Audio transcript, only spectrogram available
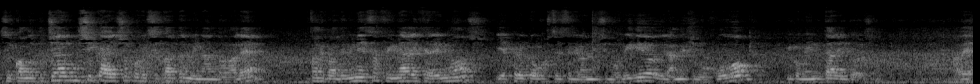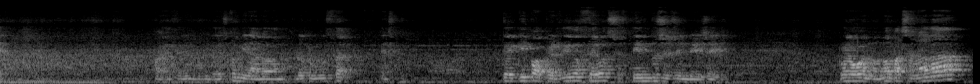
si cuando escuchéis la música, eso porque se está terminando, ¿vale? Entonces, cuando termine esto, finalizaremos y espero que os guste este grandísimo vídeo, grandísimo juego y comentar y todo eso. A ver, para hacer un poquito de esto, mira, lo, que me gusta es tu equipo ha perdido 0,666. Bueno, bueno, no pasa nada.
